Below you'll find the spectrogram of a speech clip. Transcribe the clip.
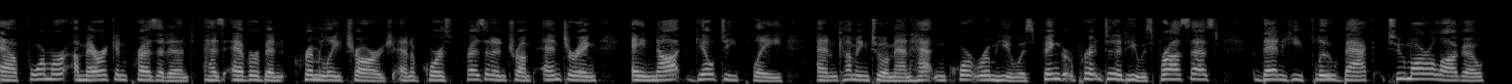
a former American president has ever been criminally charged. And of course, President Trump entering a not guilty plea and coming to a Manhattan courtroom. He was fingerprinted. He was processed. Then he flew back to Mar-a-Lago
